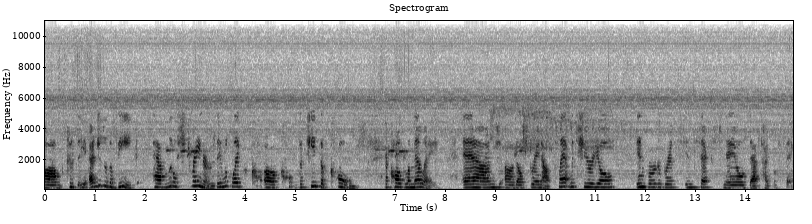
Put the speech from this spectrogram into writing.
because um, the edges of the beak have little strainers. They look like uh, the teeth of combs. They're called lamellae. And uh, they'll strain out plant material, invertebrates, insects, snails, that type of thing.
